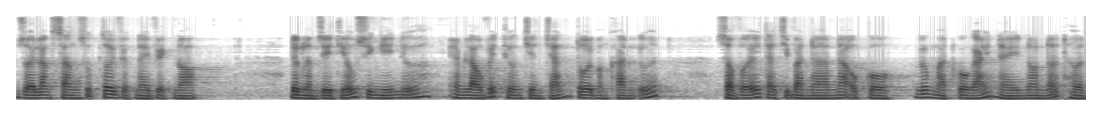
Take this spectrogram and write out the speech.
Rồi lăng xăng giúp tôi việc này việc nọ. Đừng làm gì thiếu suy nghĩ nữa, Em lau vết thương trên trán tôi bằng khăn ướt. So với Tachibana Naoko, Gương mặt cô gái này non nớt hơn.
